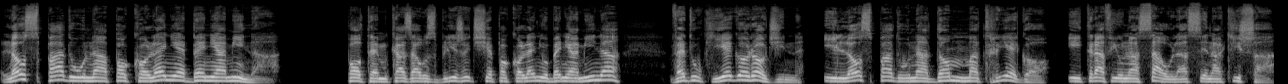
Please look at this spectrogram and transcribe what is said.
los padł na pokolenie Beniamina. Potem kazał zbliżyć się pokoleniu Beniamina według jego rodzin i los padł na dom Matriego i trafił na Saula, syna Kisza.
